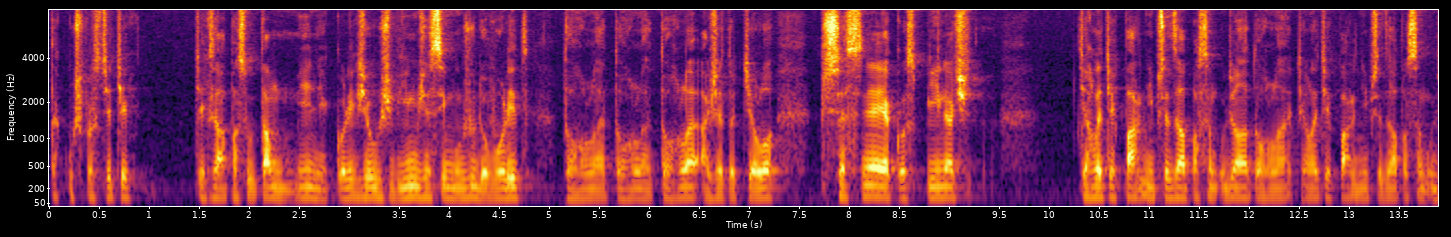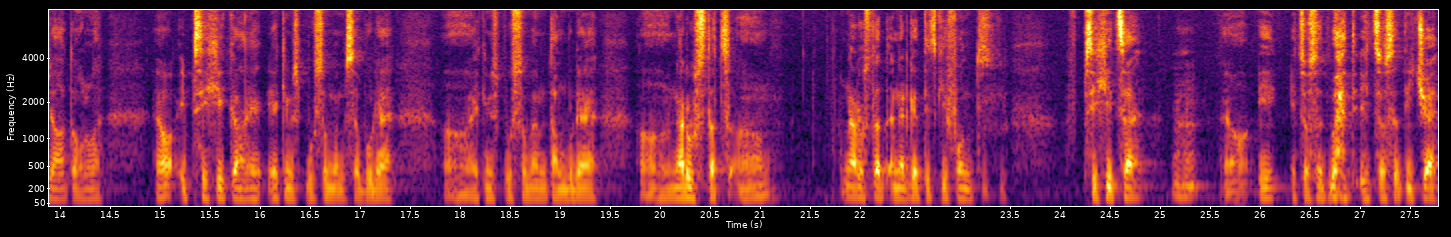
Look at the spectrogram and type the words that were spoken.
tak už prostě těch, těch zápasů tam je několik, že už vím, že si můžu dovolit tohle, tohle, tohle a že to tělo přesně jako spínač těchto těch pár dní před zápasem udělá tohle, těchto těch pár dní před zápasem udělá tohle. Jo? I psychika, jakým způsobem se bude, eh, jakým způsobem tam bude eh, narůstat, eh, narůstat energetický fond v psychice, mm-hmm. jo? I, i, co se, i co se týče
